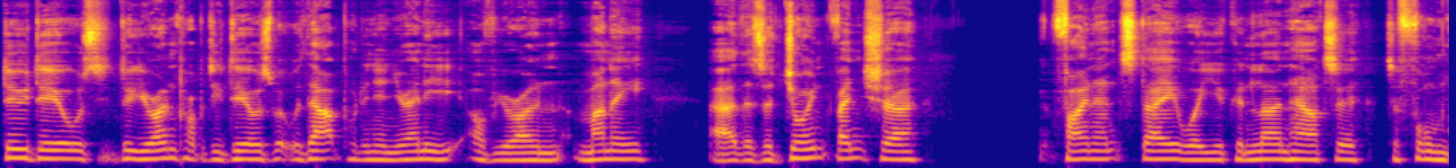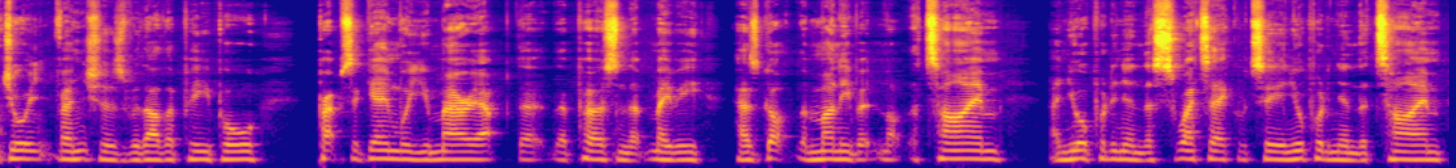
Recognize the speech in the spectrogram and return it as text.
do deals, do your own property deals, but without putting in your, any of your own money. Uh, there's a joint venture finance day where you can learn how to, to form joint ventures with other people. Perhaps again, where you marry up the, the person that maybe has got the money but not the time, and you're putting in the sweat equity and you're putting in the time,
